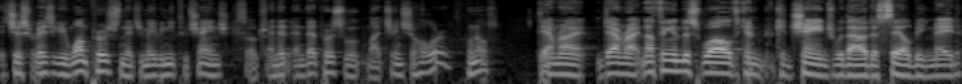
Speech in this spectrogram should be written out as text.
It's just basically one person that you maybe need to change, So true. and that and that person will, might change the whole world. Who knows? Damn right. Damn right. Nothing in this world can can change without a sale being made.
